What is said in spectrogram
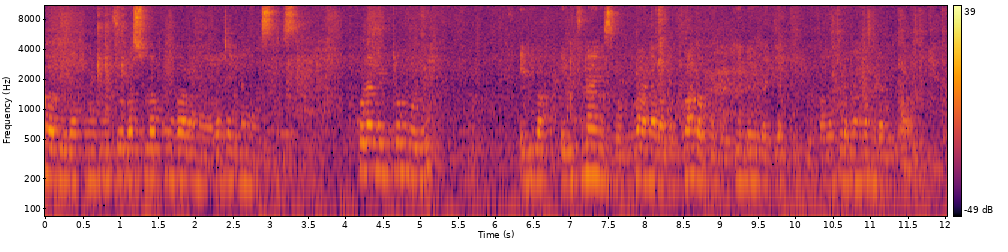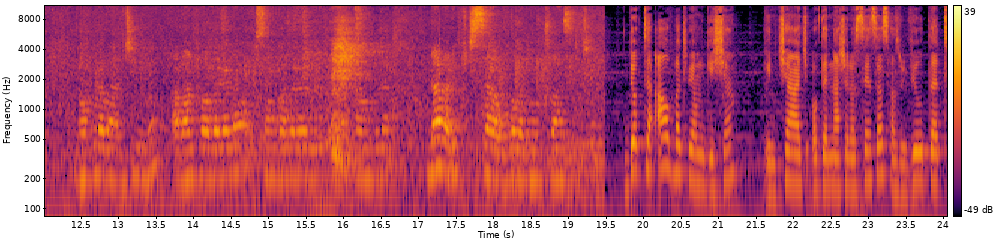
babeera ku baana bano kubanga gwe ogendayo bajja kudduka batulabanga mulabe waabwe n'okulaba nti nno abantu abalala osanga abalala abatambula n'abali ku kisaawe oba bali mu transit Dr. Albert Byamugisha, in charge of the national census, has revealed that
